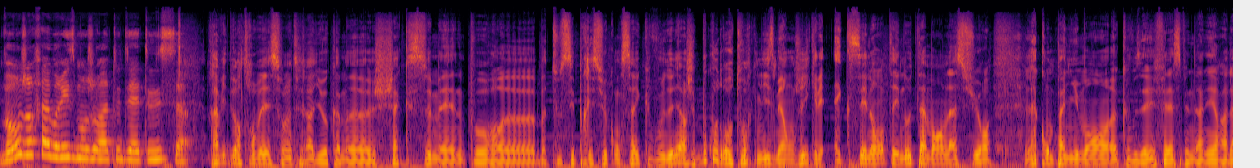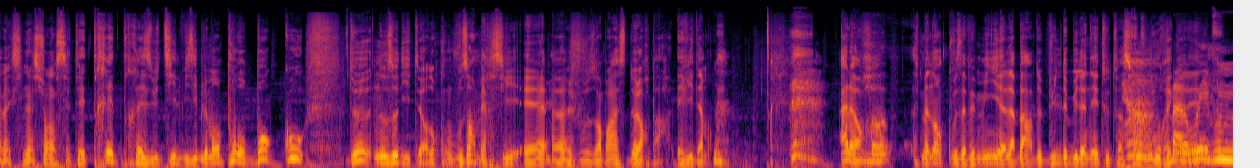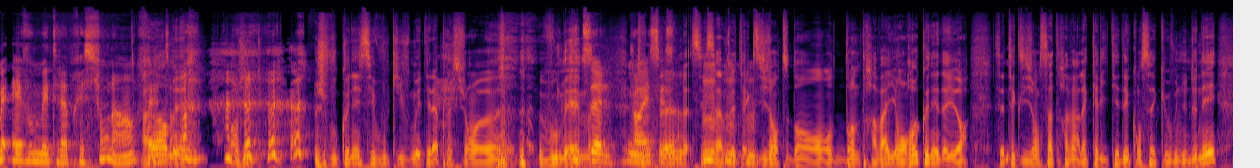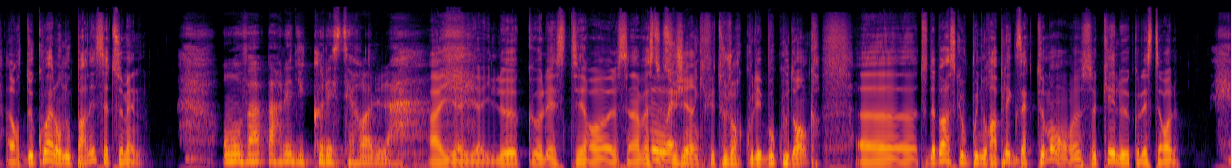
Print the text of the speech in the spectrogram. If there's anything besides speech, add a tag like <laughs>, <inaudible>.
Bonjour Fabrice, bonjour à toutes et à tous. Ravi de vous retrouver sur Nutri Radio comme euh, chaque semaine pour euh, bah, tous ces précieux conseils que vous nous donnez. J'ai beaucoup de retours qui me disent mais Angélique elle est excellente et notamment là sur l'accompagnement euh, que vous avez fait la semaine dernière à la vaccination. C'était très très utile visiblement pour beaucoup de nos auditeurs. Donc on vous en remercie et je vous embrasse de leur part évidemment. Alors, maintenant que vous avez mis la barre depuis le début d'année, de toute façon, vous nous régalez. Bah oui, vous me, eh, vous me mettez la pression là. Hein, ah non, mais <laughs> je vous connais, c'est vous qui vous mettez la pression euh, <laughs> vous-même. Toute seule, ouais, c'est ça. C'est ça, mm, vous êtes mm, mm. exigeante dans, dans, le travail. On reconnaît d'ailleurs cette exigence à travers la qualité des conseils que vous nous donnez. Alors, de quoi allons-nous parler cette semaine? On va parler du cholestérol. Aïe, aïe, aïe, le cholestérol, c'est un vaste sujet hein, qui fait toujours couler beaucoup d'encre. Euh, tout d'abord, est-ce que vous pouvez nous rappeler exactement euh, ce qu'est le cholestérol?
